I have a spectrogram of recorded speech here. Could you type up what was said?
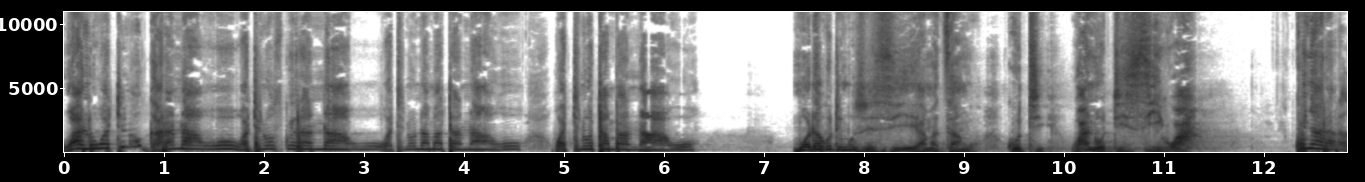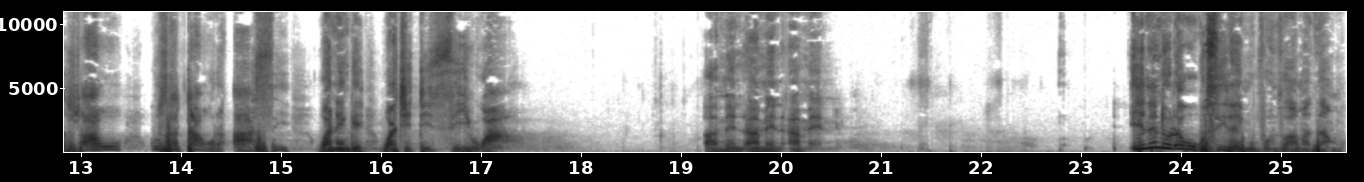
vanhu watinogara navo watinoswera navo watinonamata navo watinotamba navo moda kuti muzvizive hama dzangu kuti wanotiziwa kunyarara zvavo kusataura asi wanenge wachitiziwa amen amen amen. Ini ndoda kukusiyirai mubvunzo hama dzangu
